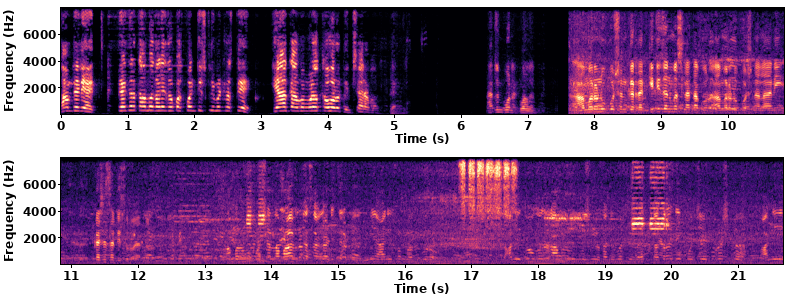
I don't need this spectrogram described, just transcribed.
थांबलेले आहेत. ते जर कामं झाले जवळपास पंचवीस किलोमीटर रस्ते या कामामुळे कव्हर होतील शहरामध्ये. आमरण उपोषण करतात किती जण बसलात आपण? आमरण उपोषणाला आणि कशासाठी सुरू आहे? आम्हाला उपोषणाला महाविकास आघाडीतर्फे मी आणि सोमनाथ गुरव. आम्ही दोघं जण आम्हाला उपोषणासाठी बसलेलो आहेत कचरा डेपोचे प्रश्न आणि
